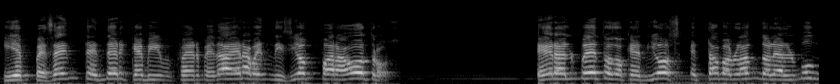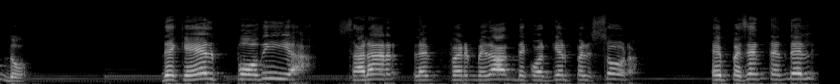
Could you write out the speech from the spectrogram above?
y empecé a entender que mi enfermedad era bendición para otros, era el método que Dios estaba hablándole al mundo de que Él podía sanar la enfermedad de cualquier persona. Empecé a entender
